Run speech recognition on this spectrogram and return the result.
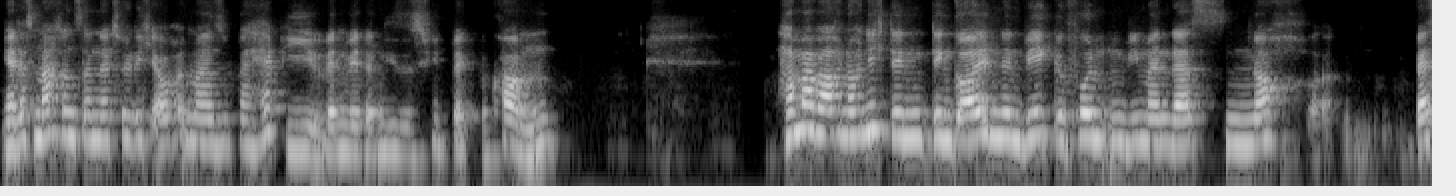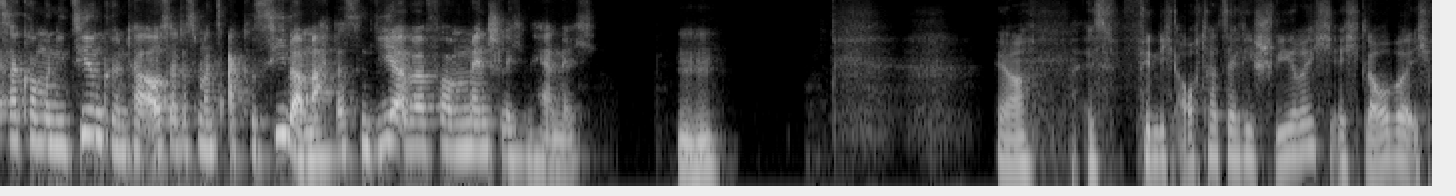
ja, das macht uns dann natürlich auch immer super happy, wenn wir dann dieses Feedback bekommen. Haben aber auch noch nicht den, den goldenen Weg gefunden, wie man das noch besser kommunizieren könnte, außer dass man es aggressiver macht. Das sind wir aber vom menschlichen her nicht. Mhm. Ja, es finde ich auch tatsächlich schwierig. Ich glaube, ich,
